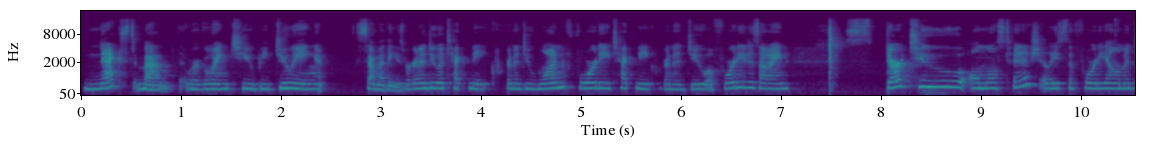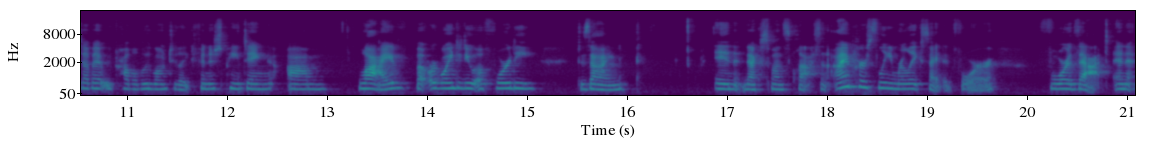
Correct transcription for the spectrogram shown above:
Next month, we're going to be doing some of these. We're going to do a technique. We're going to do one 4D technique. We're going to do a 4D design start to almost finish, at least the 4D element of it. We probably won't do like finished painting um, live, but we're going to do a 4D design in next month's class. And I personally am really excited for for that. And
